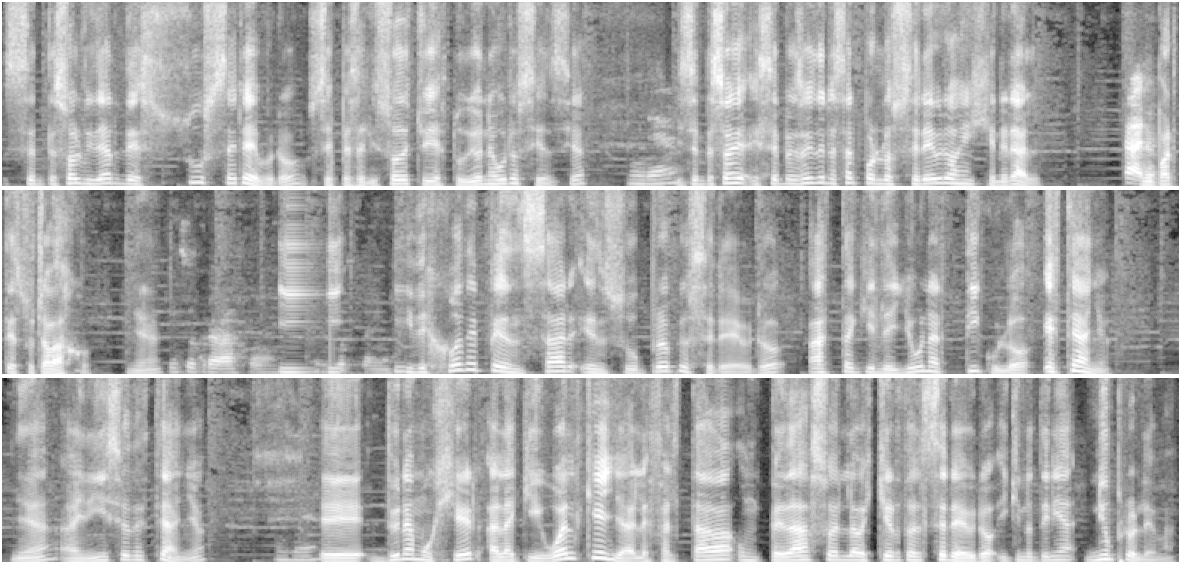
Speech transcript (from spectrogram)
se empezó a olvidar de su cerebro, se especializó, de hecho, y estudió neurociencia, y se empezó, se empezó a interesar por los cerebros en general, como parte de su trabajo. Y, dejó de pensar en su propio cerebro hasta que leyó un artículo este año, ¿ya? a inicios de este año, eh, de una mujer a la que igual que ella le faltaba un pedazo del lado izquierdo del cerebro y que no tenía ni un problema.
